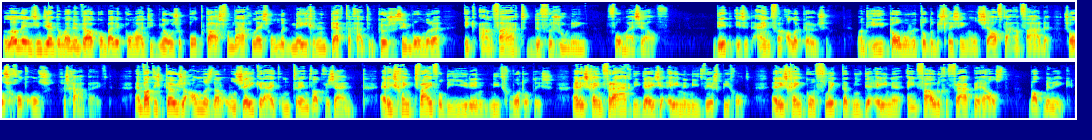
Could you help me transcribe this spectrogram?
Hallo ladies and gentlemen en welkom bij de Kom uit Hypnose podcast. Vandaag les 139 uit een cursus in wonderen. Ik aanvaard de verzoening voor mijzelf. Dit is het eind van alle keuze. Want hier komen we tot de beslissing onszelf te aanvaarden zoals God ons geschapen heeft. En wat is keuze anders dan onzekerheid omtrent wat we zijn? Er is geen twijfel die hierin niet geworteld is. Er is geen vraag die deze ene niet weerspiegelt. Er is geen conflict dat niet de ene eenvoudige vraag behelst: wat ben ik?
